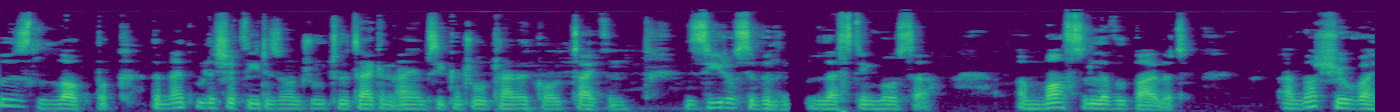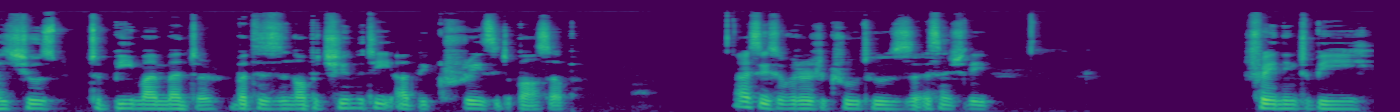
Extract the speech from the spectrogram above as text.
Cooper's logbook. The Ninth Militia Fleet is en route to attack an IMC-controlled planet called Typhon. Zero civilian Lastimosa, a master-level pilot. I'm not sure why he chose to be my mentor, but this is an opportunity I'd be crazy to pass up. I see, so we're a recruit who's essentially training to be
